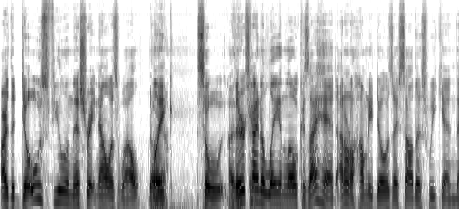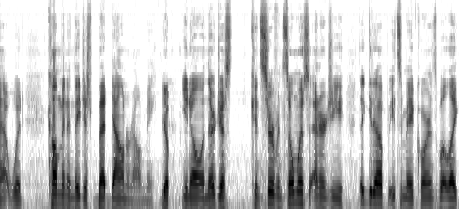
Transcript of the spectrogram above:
are the does feeling this right now as well? Oh, like so I they're kind of laying low because I had I don't know how many does I saw this weekend that would come in and they just bed down around me Yep. you know, and they're just conserving so much energy. They get up, eat some acorns, but like,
